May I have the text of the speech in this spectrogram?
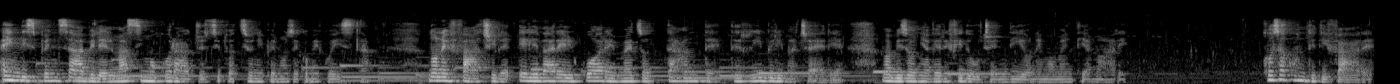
è indispensabile il massimo coraggio in situazioni penose come questa. Non è facile elevare il cuore in mezzo a tante terribili macerie, ma bisogna avere fiducia in Dio nei momenti amari. Cosa conti di fare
